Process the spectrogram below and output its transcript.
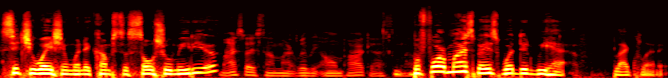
situation when it comes to social media. MySpace Tom might really own podcasting. Though. Before MySpace, what did we have? Black Planet.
